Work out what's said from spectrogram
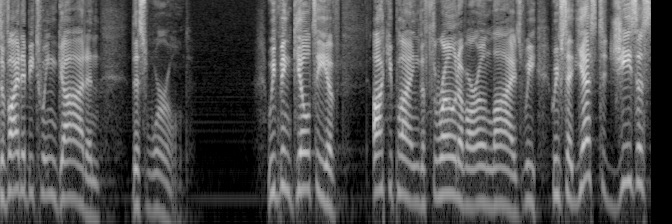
divided between God and this world. We've been guilty of occupying the throne of our own lives. We, we've said yes to Jesus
